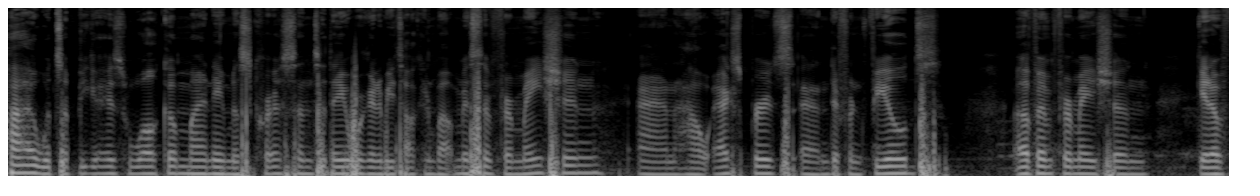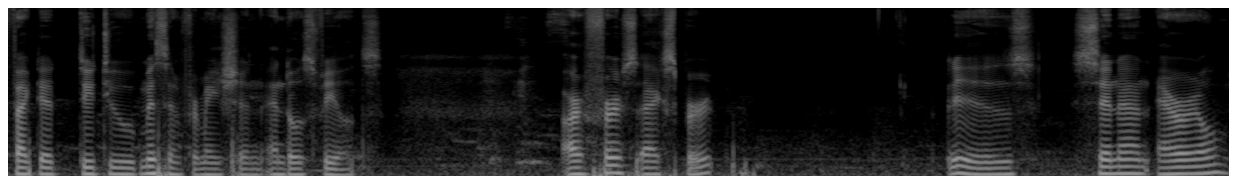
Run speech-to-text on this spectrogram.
Hi, what's up, you guys? Welcome. My name is Chris, and today we're going to be talking about misinformation and how experts and different fields of information get affected due to misinformation in those fields. Our first expert is Sinan Aral,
